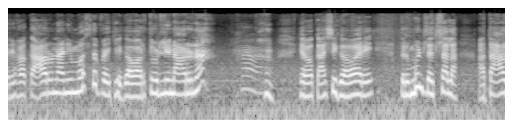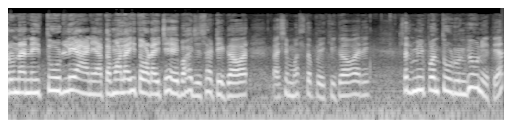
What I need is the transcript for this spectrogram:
तर हे बघा अरुणाने मस्तपैकी गवार तोडली ना अरुणा? हे बघा अशी गवार आहे. तर म्हटलं चला आता अरुणाने तोडली आणि आता मलाही तोडायची आहे भाजीसाठी गवार. अशी मस्तपैकी गवार आहे. चल मी पण तोडून घेऊन येते हा.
